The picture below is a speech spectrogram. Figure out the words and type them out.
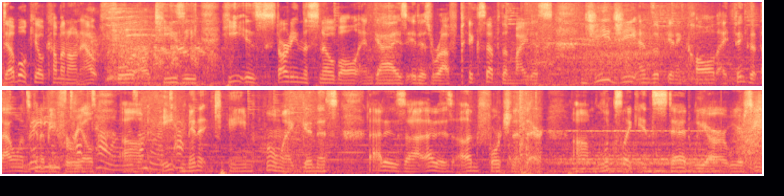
Double kill coming on out for Arteezy. He is starting the snowball, and guys, it is rough. Picks up the Midas. GG ends up getting called. I think that that one's going to be for real. Um, eight minute game. Oh my goodness, that is uh, that is unfortunate there. Um, looks like instead we are we are seeing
